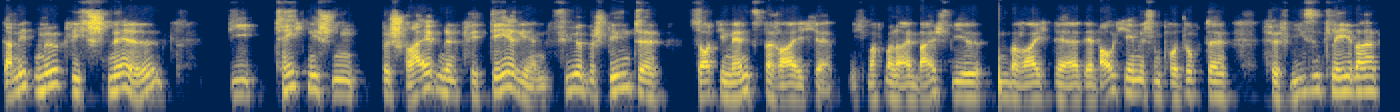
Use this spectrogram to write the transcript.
damit möglichst schnell die technischen beschreibenden Kriterien für bestimmte Sortimentsbereiche. Ich mache mal ein Beispiel im Bereich der, der bauchemischen Produkte für Fliesenkleber,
